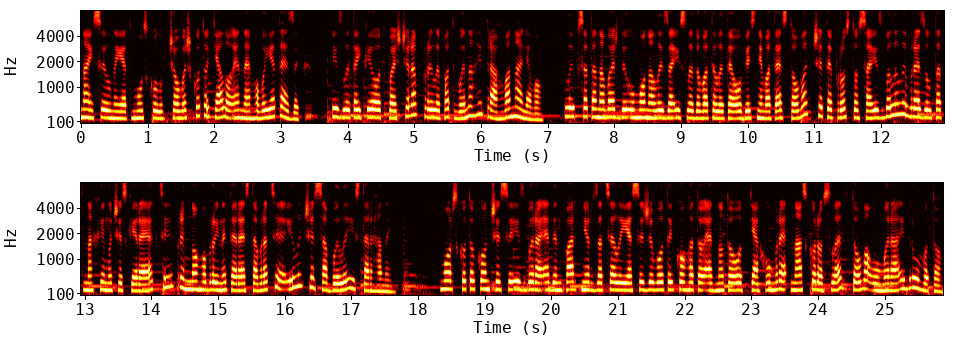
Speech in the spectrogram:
Найсилният мускул в човешкото тяло е неговият език. Із литайки от пещера прилипат винаги трагва наляво. Липсата навежди у Мона Лиза исследователите обяснявате стова, че те просто са в результат на химическі реакції при многобройните реставрації или че са били істаргани. Морското конче си избира един партнер за целия си живот і когато едното от тях умре, наскоро след това умира і другото.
